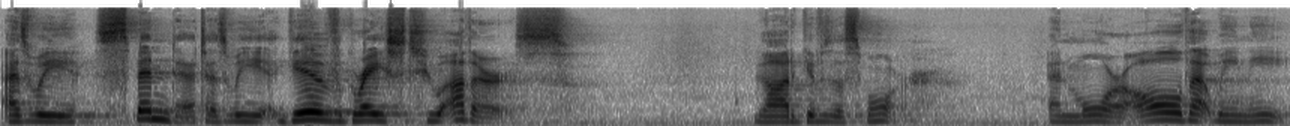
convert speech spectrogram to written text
As we spend it, as we give grace to others, God gives us more and more, all that we need.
